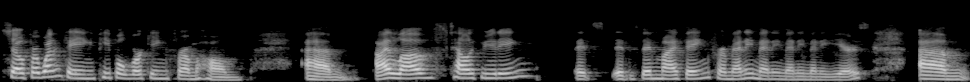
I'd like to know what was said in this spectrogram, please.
so for one thing, people working from home. Um, I love telecommuting. It's it's been my thing for many, many, many, many years. Um,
